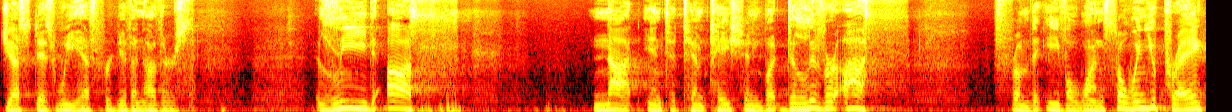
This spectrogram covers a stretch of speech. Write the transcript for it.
Just as we have forgiven others. Lead us not into temptation, but deliver us from the evil one. So when you pray,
